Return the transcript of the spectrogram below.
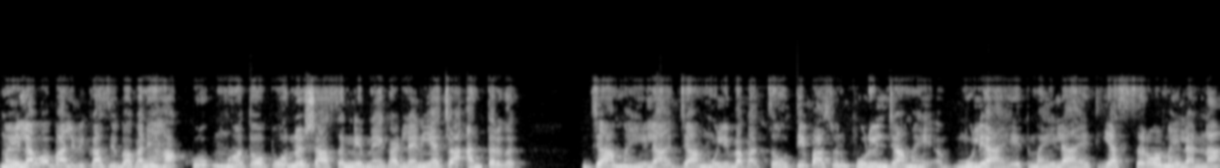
महिला व बालविकास विभागाने हा खूप महत्त्वपूर्ण शासन निर्णय काढला आणि याच्या अंतर्गत ज्या महिला ज्या मुली बघा चौथी पासून पुढील ज्या मुली आहेत महिला आहेत या सर्व महिलांना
